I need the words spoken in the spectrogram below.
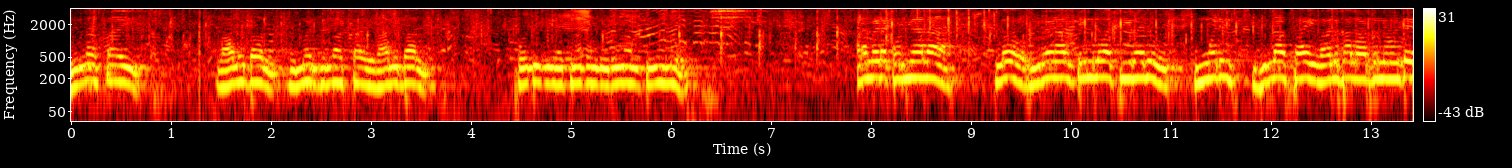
జిల్లా స్థాయి వాలీబాల్ ఉమ్మడి జిల్లా స్థాయి వాలీబాల్ పోటీకి వచ్చినటువంటి ఇరవై నాలుగు టీంలు అడమేడ కొడిమ్యాలలో ఇరవై నాలుగు టీంలు వచ్చి ఈరోజు ఉమ్మడి జిల్లా స్థాయి వాలీబాల్ ఆడుతున్నామంటే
